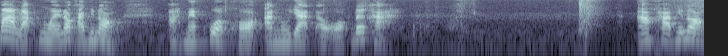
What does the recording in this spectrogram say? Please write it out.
มาหลักหน่วยเนาะค่ะพี่น้องอะแม่ครัวขออนุญาตเอาออกเด้อค่ะ เอาค่ะพี่น้อง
